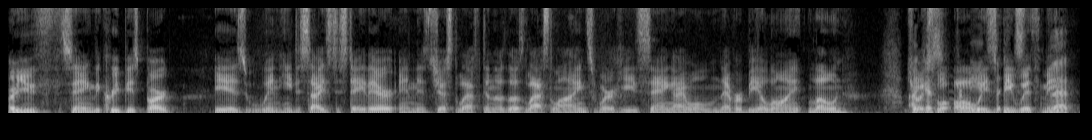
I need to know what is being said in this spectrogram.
Are you th- saying the creepiest part is when he decides to stay there and is just left in those, those last lines where he's saying, "I will never be alone. alone. I Joyce will for me, always it's- be it's with me." That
